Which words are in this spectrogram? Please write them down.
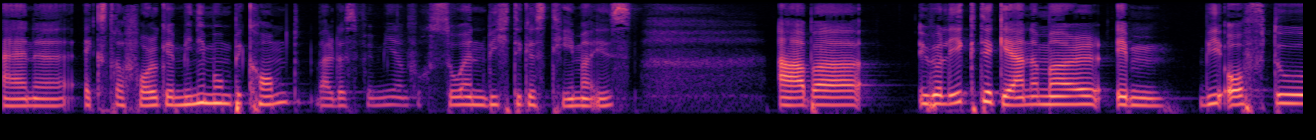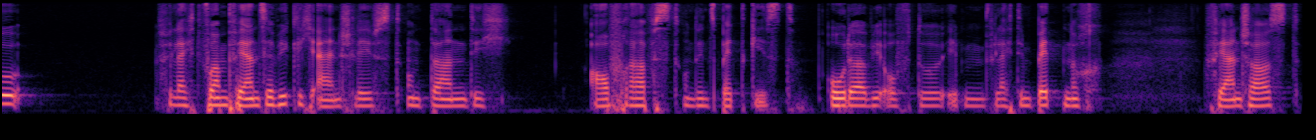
eine extra Folge Minimum bekommt, weil das für mich einfach so ein wichtiges Thema ist. Aber überleg dir gerne mal eben, wie oft du vielleicht vor dem Fernseher wirklich einschläfst und dann dich aufraffst und ins Bett gehst. Oder wie oft du eben vielleicht im Bett noch fernschaust,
